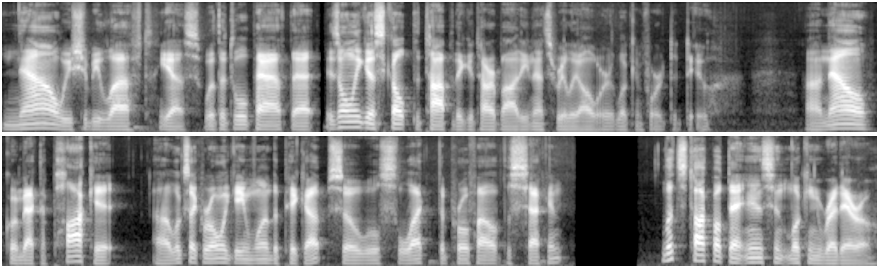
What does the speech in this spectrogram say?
Now we should be left, yes, with a tool path that is only going to sculpt the top of the guitar body, and that's really all we're looking for it to do. Uh, now, going back to Pocket, uh, looks like we're only getting one of the pickups, so we'll select the profile of the second. Let's talk about that innocent looking red arrow.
